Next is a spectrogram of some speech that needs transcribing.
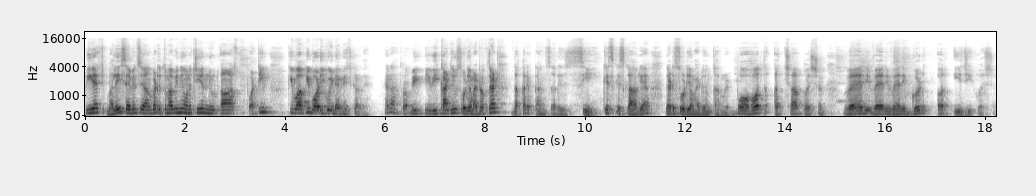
पीएच भले ही सेवन से ज़्यादा, बट इतना भी नहीं होना चाहिए न्यू फोर्टीन कि वो आपकी बॉडी को ही डैमेज कर दे है ना? तो we we can't use sodium hydroxide the correct answer is C किस किस का आ गया? That is sodium hydrogen carbonate बहुत अच्छा question very very very good और इजी क्वेश्चन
